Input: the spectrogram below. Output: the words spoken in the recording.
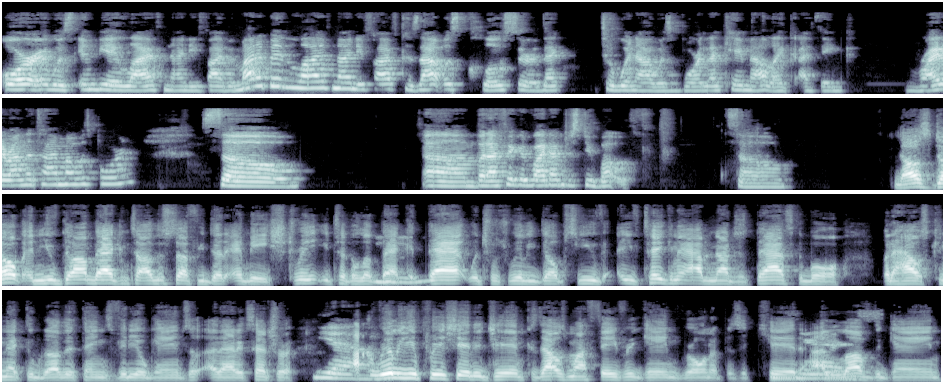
or it was NBA Live '95. It might have been Live '95 because that was closer that to when I was born. That came out like I think right around the time I was born. So, um, but I figured why not just do both? So That was dope. And you've gone back into other stuff. You did NBA Street. You took a look back at Mhm. that, which was really dope. So you've you've taken it out of not just basketball, but how it's connected with other things, video games, uh, that etc. yeah, I really appreciated Jam because that was my favorite game growing up as a kid. I love the game.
